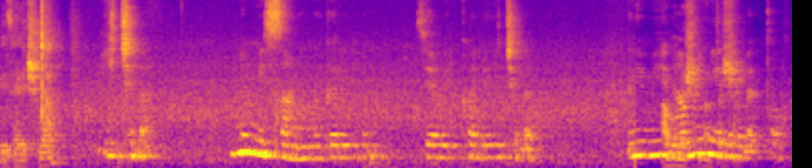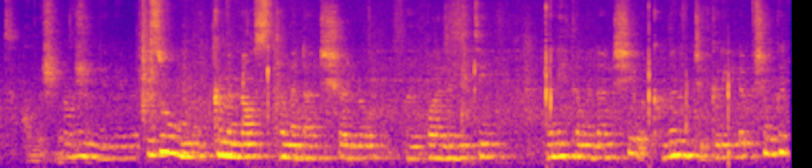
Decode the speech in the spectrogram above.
ጌታ ይችላል። ይችላል። ምንም የሚሳነው ነገር የለም። እግዚአብሔር ካለ ይችላል። እኔም ይሄን አምኜ ነው የመጣሁት። ብዙ ሕክምና ውስጥ ተመላልሻለሁ። ባለቤቴ እኔ ተመላልሼ በቃ ምንም ችግር የለብሽም፣ ግን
